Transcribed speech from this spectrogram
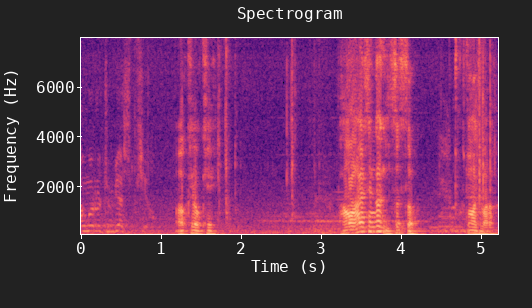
방어를 준비하십시오. 오케이 오케이 방어 할 생각이 있었어 걱정하지 마라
